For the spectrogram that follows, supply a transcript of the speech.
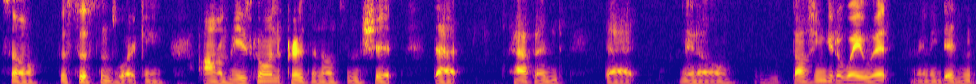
So the system's working. Um, he's going to prison on some shit that happened that you know thought she can get away with, and he didn't.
